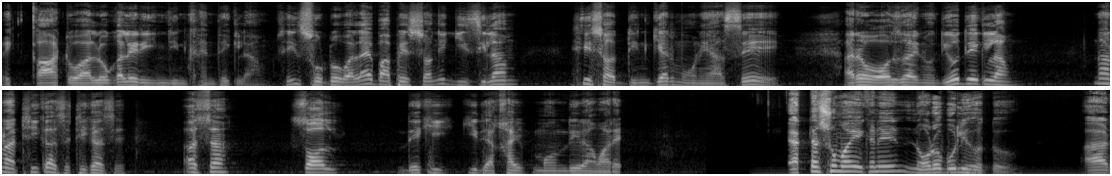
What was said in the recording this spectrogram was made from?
ওই কাটোয়া লোকালের ইঞ্জিন খান দেখলাম। সেই ছোটোবেলায় বাপের সঙ্গে গিয়েছিলাম। সেই সব দিন কি আর মনে আসে আর অজয় নদীও দেখলাম। না না, ঠিক আছে ঠিক আছে। আচ্ছা চল, দেখি কি দেখায় মন্দির আমারে। একটা সময় এখানে নরবলি হতো, আর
